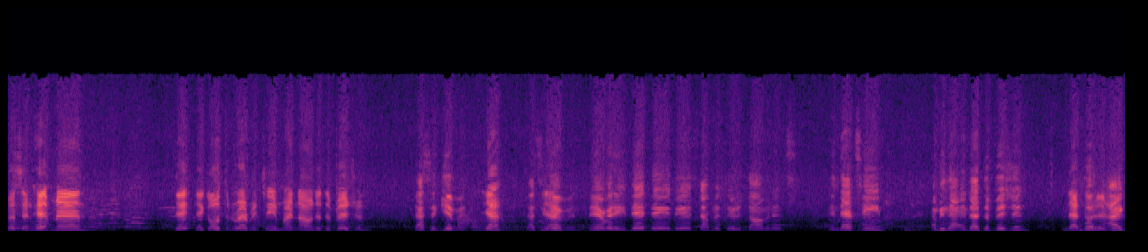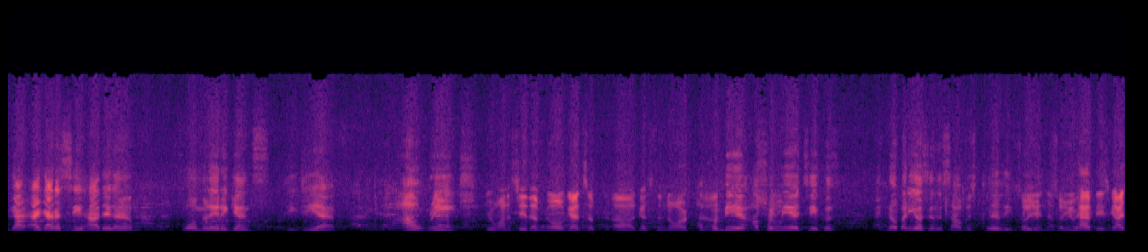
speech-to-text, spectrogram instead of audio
listen, Hitman, they, they go through every team right now in the division. That's a given. Yeah. That's a Yeah. given. They already they, they, they established their dominance in that team. I mean, in that division. That But division. I got I got to see how they're gonna formulate against DGF. Outrage. you want to see them go against uh, against the North. A uh, premier a for sure. premier team because nobody else in the South is clearly So you, them. so you have these guys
